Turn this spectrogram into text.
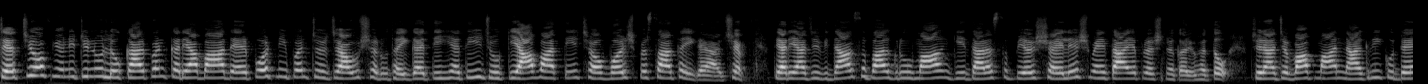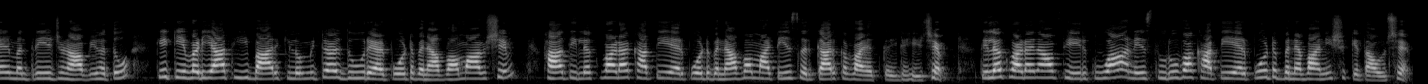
સ્ટેચ્યુ ઓફ યુનિટીનું લોકાર્પણ કર્યા બાદ એરપોર્ટની પણ ચર્ચાઓ શરૂ થઈ ગઈ હતી. જો કે આ વાતને છ વર્ષ પસાર થઈ ગયા છે. ત્યારે આજે વિધાનસભા ગૃહમાં અંગે ધારાસભ્ય શૈલેષ મહેતાએ પ્રશ્ન કર્યો હતો, જેના જવાબમાં નાગરિક ઉડ્ડયન મંત્રીએ જણાવ્યું હતું કે કેવડિયાથી બાર કિલોમીટર દૂર એરપોર્ટ બનાવવામાં આવશે. હા, તિલકવાડા ખાતે એરપોર્ટ બનાવવા માટે સરકાર કવાયત કરી રહી છે. તિલકવાડાના ફેરકુવા અને સુરોવા ખાતે એરપોર્ટ બનાવવાની શક્યતાઓ છે.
